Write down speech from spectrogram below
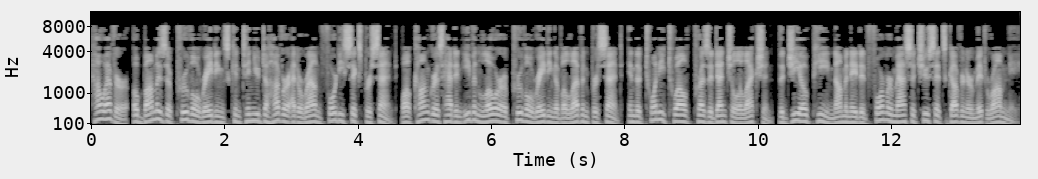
However, Obama's approval ratings continued to hover at around 46%, while Congress had an even lower approval rating of 11%. In the 2012 presidential election, the GOP nominated former Massachusetts Governor Mitt Romney.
